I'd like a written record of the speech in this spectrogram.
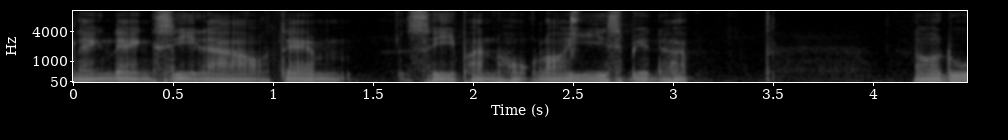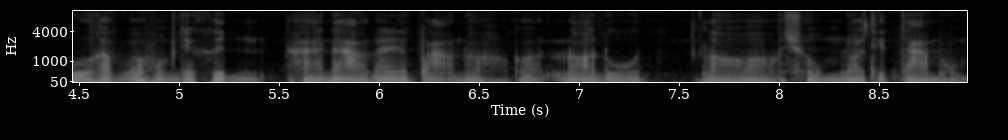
แรงแดง4ดาว แต้ม4,621ครับรอดูครับว่าผมจะขึ้น5ดาวได้หรือเปล่าเนาะก็รอดูรอชมรอติดตามผม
